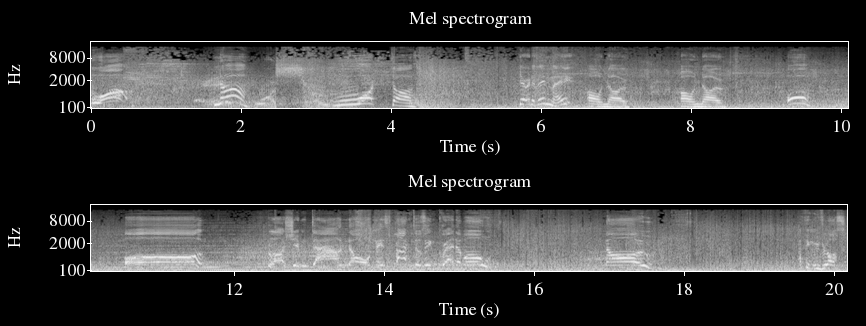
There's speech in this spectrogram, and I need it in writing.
What? Nah. What the? Get rid of him, mate. Oh, no. Oh, no. Oh! Flush him down! No, this battle's incredible! No! I think we've lost.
